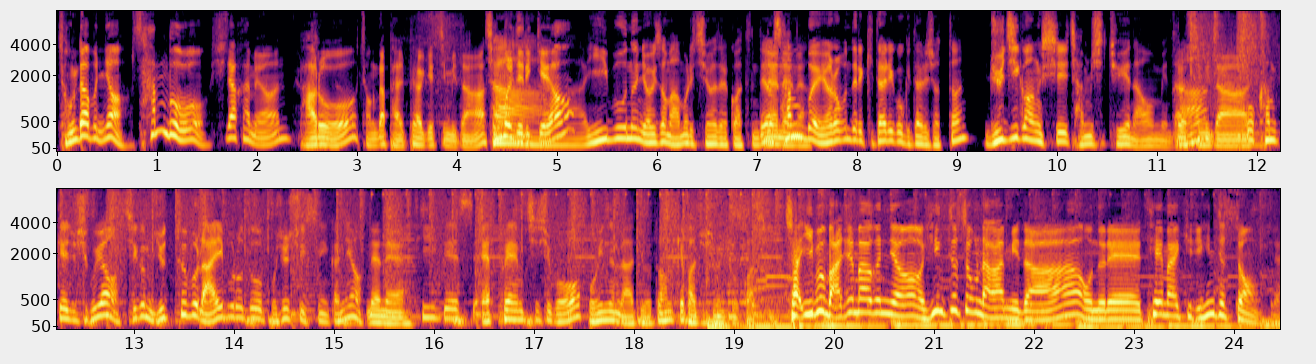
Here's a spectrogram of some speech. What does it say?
정답은요. 3부 시작하면 바로 정답 발표하겠습니다. 선물 드릴게요. 2부는 여기서 마무리 지어야 될 것 같은데요. 네네네. 3부에 여러분들이 기다리고 기다리셨던 류지광 씨 잠시 뒤에 나옵니다. 그렇습니다. 꼭 함께 해주시고요. 지금 유튜브 라이브로도 보실 수 있으니까요. 네네. TBS FM 치시고 보이는 라디오도 함께 봐주시면 좋을 것 같습니다. 자, 2부 마지막은요. 힌트송 나갑니다. 오늘의 TMI 퀴즈 힌트 song. 네.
